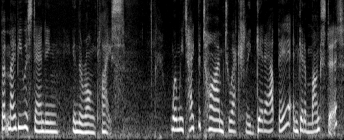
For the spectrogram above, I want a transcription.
but maybe we're standing in the wrong place. When we take the time to actually get out there and get amongst it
